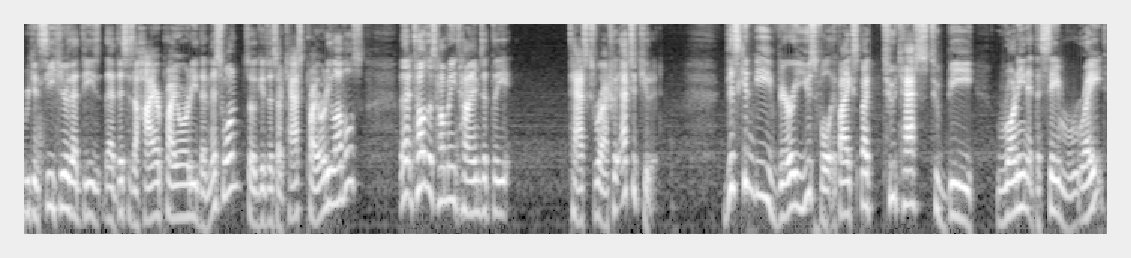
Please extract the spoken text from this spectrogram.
We can see here that these that this is a higher priority than this one, so it gives us our task priority levels. And that tells us how many times that the tasks were actually executed. This can be very useful if I expect two tasks to be running at the same rate,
